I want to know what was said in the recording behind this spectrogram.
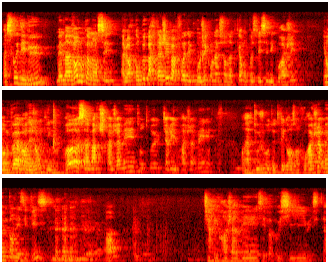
Parce qu'au début, même avant de commencer, alors qu'on peut partager parfois des projets qu'on a sur notre cœur, on peut se laisser décourager. Et on peut avoir des gens qui Oh, ça marchera jamais, ton truc, tu n'y arriveras jamais. On a toujours de très grands encourageurs, même dans les églises. hein tu n'y arriveras jamais, c'est pas possible, etc.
